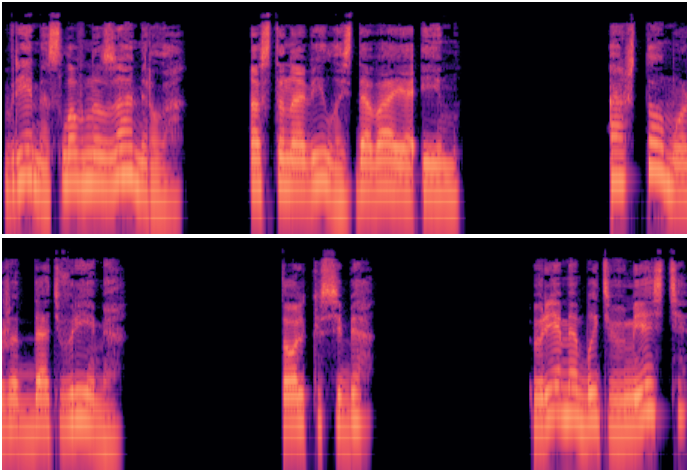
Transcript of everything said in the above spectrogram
Время словно замерло, остановилось, давая им... А что может дать время? Только себя. Время быть вместе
